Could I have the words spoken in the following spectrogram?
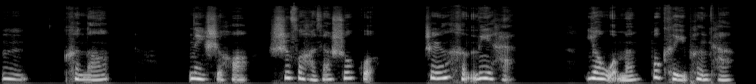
嗯，可能。那时候师傅好像说过，这人很厉害，要我们不可以碰他。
